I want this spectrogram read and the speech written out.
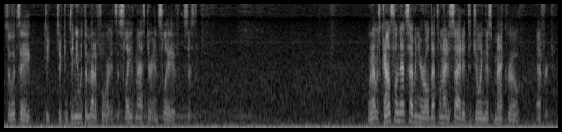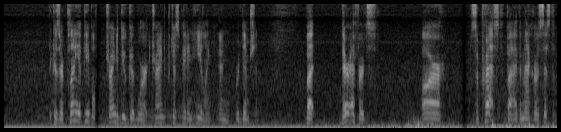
So it's a, to, to continue with the metaphor, it's a slave master and slave system. When I was counseling that seven year old, that's when I decided to join this macro effort because there are plenty of people trying to do good work, trying to participate in healing and redemption. But their efforts are suppressed by the macro system.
